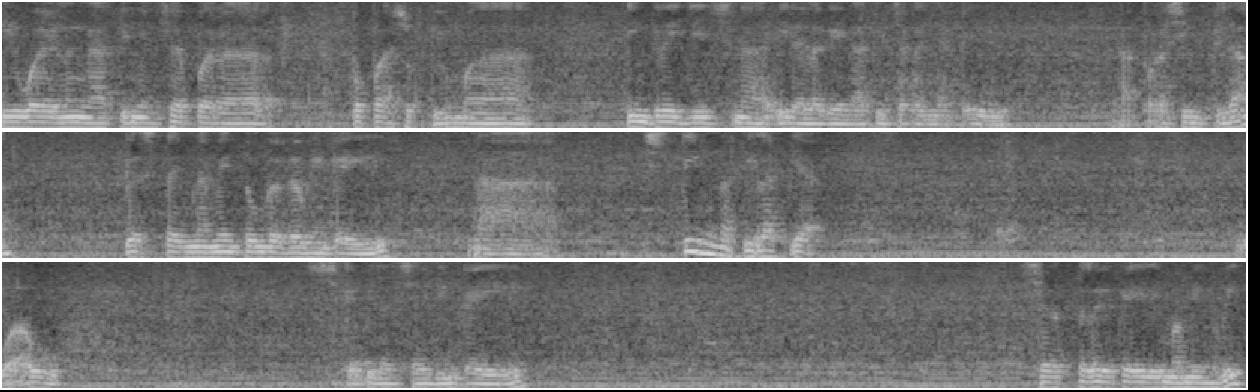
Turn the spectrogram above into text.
iwire lang natin yan siya para papasok yung mga ingredients na ilalagay natin sa kanya Kaylee. Napakasimple lang. First time namin itong gagawin Kaylee na steam na tilapia. Wow! Kabilang side din Kaylee. Sarap talaga Kaylee maminwit.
